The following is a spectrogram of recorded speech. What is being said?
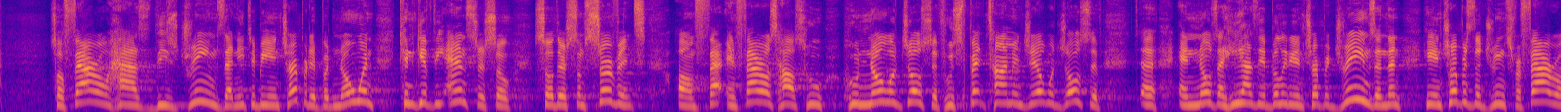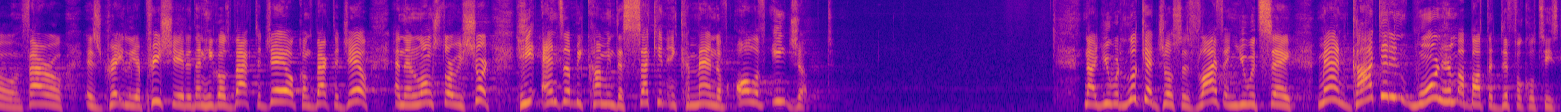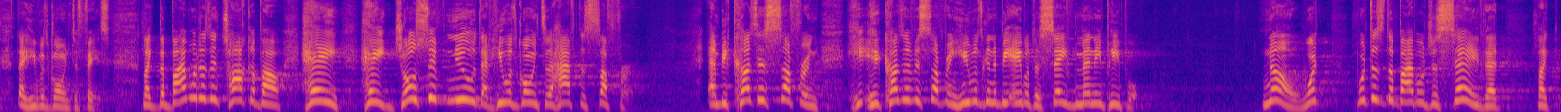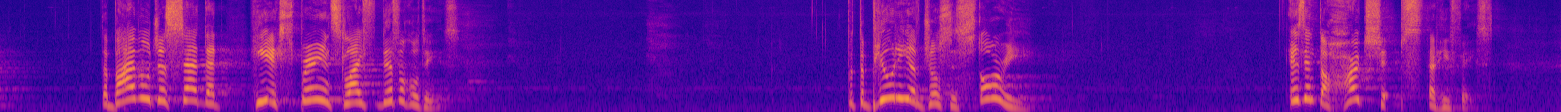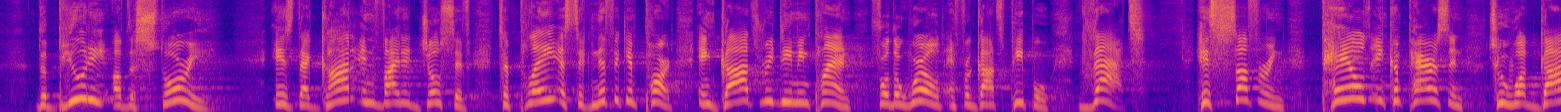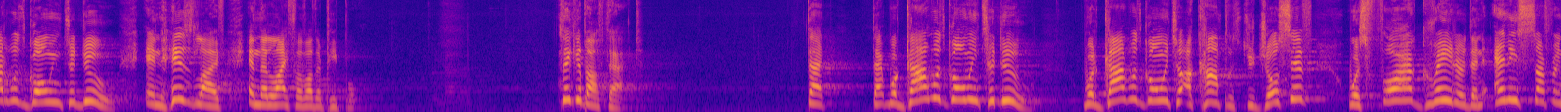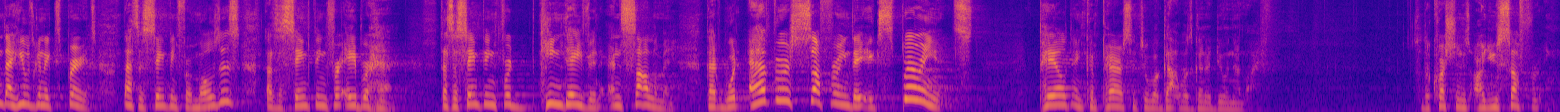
So Pharaoh has these dreams that need to be interpreted, but no one can give the answer. So, so there's some servants um, in Pharaoh's house who, who know of Joseph, who spent time in jail with Joseph, uh, and knows that he has the ability to interpret dreams. And then he interprets the dreams for Pharaoh, and Pharaoh is greatly appreciated. Then he goes back to jail, comes back to jail, and then long story short, he ends up becoming the second in command of all of Egypt. Now, you would look at Joseph's life and you would say, man, God didn't warn him about the difficulties that he was going to face. Like the Bible doesn't talk about, hey, hey, Joseph knew that he was going to have to suffer. And because his suffering, he, because of his suffering, he was going to be able to save many people. No, what, what does the Bible just say? That, like, the Bible just said that he experienced life difficulties. But the beauty of Joseph's story isn't the hardships that he faced. The beauty of the story is that God invited Joseph to play a significant part in God's redeeming plan for the world and for God's people. That his suffering pales in comparison to what God was going to do in his life and the life of other people. Think about that that, that what God was going to do, what God was going to accomplish to Joseph was far greater than any suffering that he was going to experience. That's the same thing for Moses, that's the same thing for Abraham. That's the same thing for King David and Solomon. That whatever suffering they experienced paled in comparison to what God was going to do in their life. So the question is are you suffering?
